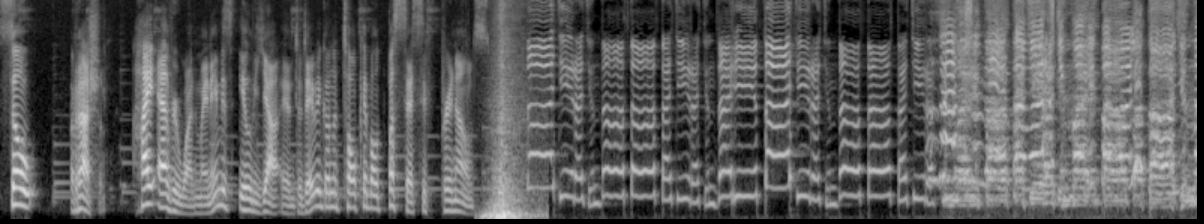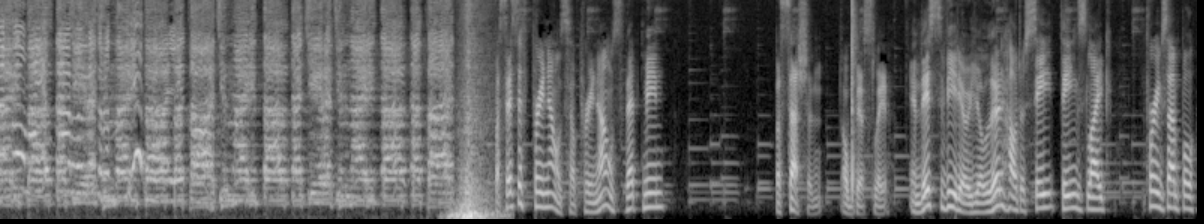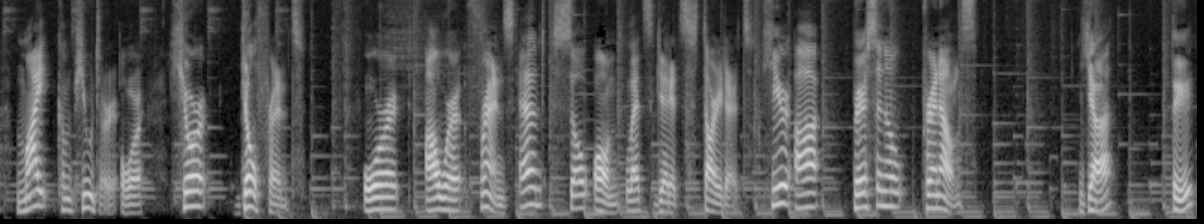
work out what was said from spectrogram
So, Russian. Hi everyone, my name is Ilya and today we're gonna talk about possessive pronouns. Possessive pronouns are pronouns that mean possession, obviously. In this video, you'll learn how to say things like, for example, my computer or your girlfriend or our friends and so on. Let's get it started. Here are personal pronouns. Я, ты,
